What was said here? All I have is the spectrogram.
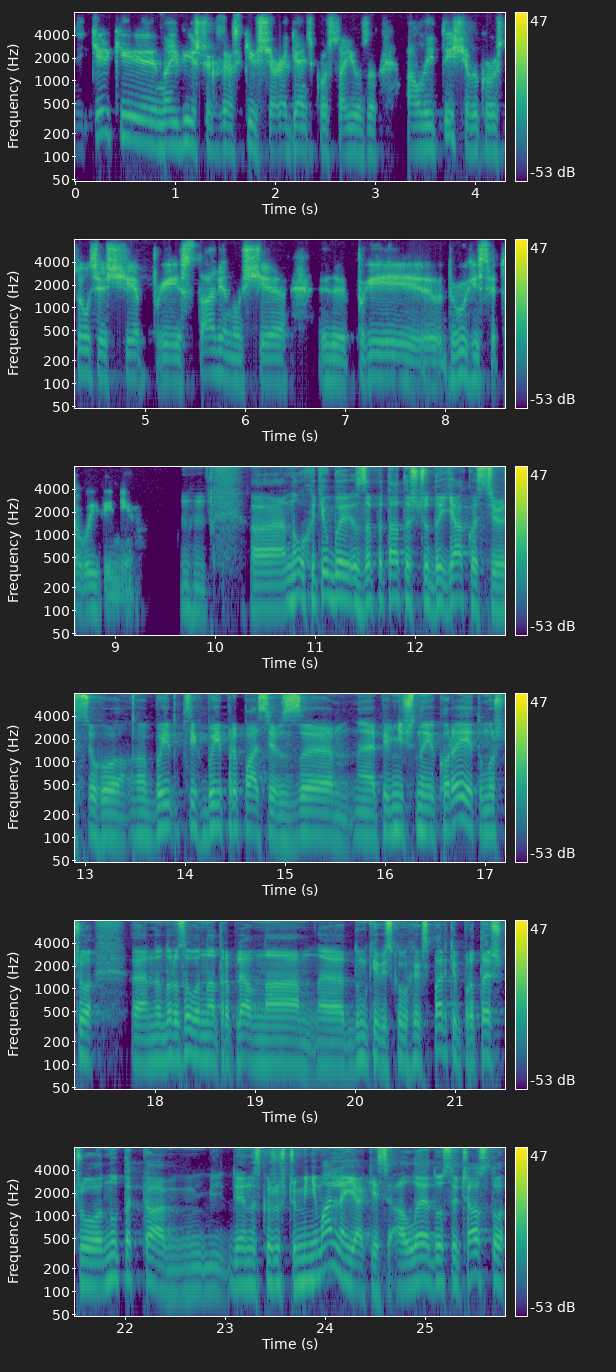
не тільки найвищих зразків ще радянського союзу, але й ті, що використовувалися ще при Сталіну, ще при Другій світовій війні. you. Е, ну, хотів би запитати щодо якості ось цього е, бої, цих боєприпасів з е, Північної Кореї, тому що неодноразово натрапляв на думки військових експертів про те, що ну така я не скажу, що мінімальна якість, але досить часто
